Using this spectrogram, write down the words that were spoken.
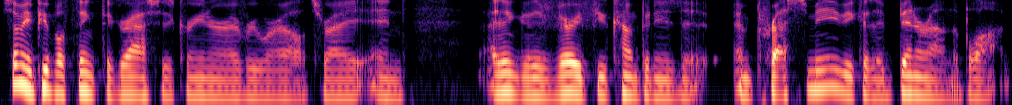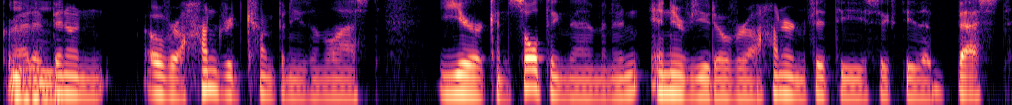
so many people think the grass is greener everywhere else, right? And I think there's very few companies that impress me because I've been around the block, right? I've Mhm. been on over a hundred companies in the last year consulting them and in, interviewed over 150, 60 of the best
